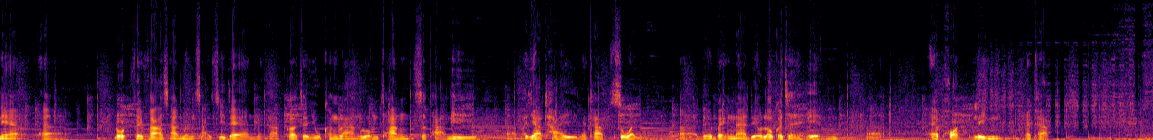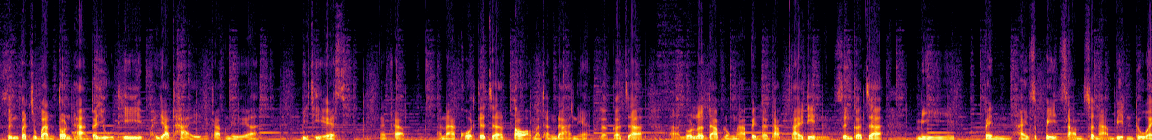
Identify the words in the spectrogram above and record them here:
เนี่ยรถไฟฟ้าชานเมืองสายสีแดงนะครับ ก็จะอยู่ข้างล่างรวมทั้งสถานีพญาไทนะครับ ส่วนเดินไปข้างหน้าเดี๋ยวเราก็จะเห็นอ่า Airport Link นะครับ ซึ่งปัจจุบันต้นทางก็อยู่ที่พญาไทนะครับเหนือ BTS นะครับ อนาคตก็จะต่อมาทางด้านนี้แล้วก็จะลดระดับลงมาเป็นระดับใต้ดิน ซึ่งก็จะมีเป็นไฮสปีด3 สนามบินด้วย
